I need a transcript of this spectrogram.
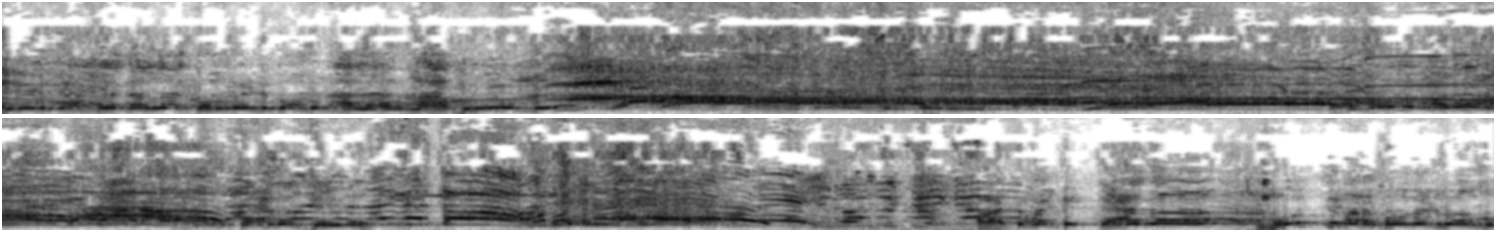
ఏడు గంటలకల్లా కోగండి బాబు నా భూమి ఉంది నేను ఇస్తానని చెప్పి ఎవరూ కూడా అంత త్యాగం చేయలేదు అటువంటి త్యాగ మూర్తి మన కోగండి బాబు.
